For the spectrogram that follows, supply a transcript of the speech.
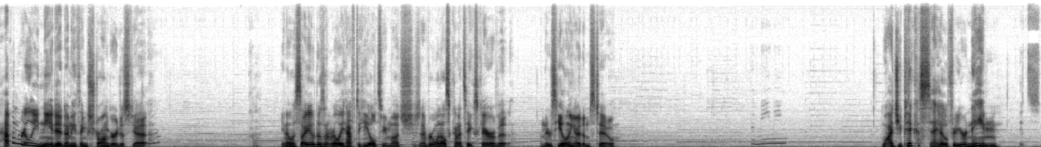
haven't really needed anything stronger just yet. You know, Haseo doesn't really have to heal too much. Everyone else kind of takes care of it. And there's healing items too. Why'd you pick Haseo for your name? It's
